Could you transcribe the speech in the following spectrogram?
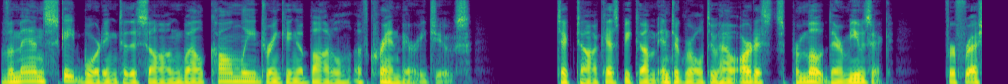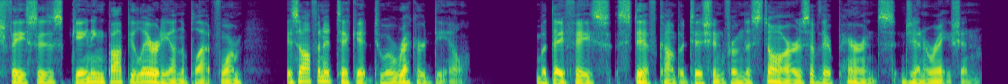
of a man skateboarding to the song while calmly drinking a bottle of cranberry juice. TikTok has become integral to how artists promote their music. For fresh faces, gaining popularity on the platform is often a ticket to a record deal but they face stiff competition from the stars of their parents' generation.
